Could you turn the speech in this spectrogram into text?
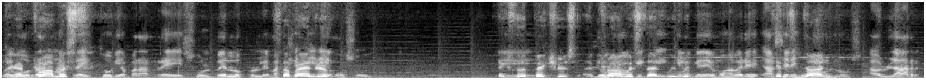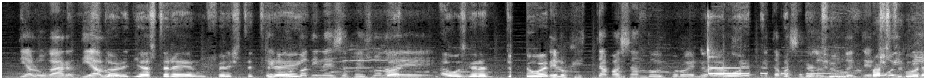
que borrar nuestra historia para resolver los problemas que tenemos hoy. Thanks for the pictures. I yo creo que, que, que lo que debemos hacer es unirnos, hablar, dialogar, diálogo. Yesterday and we finished it today, ¿Qué culpa tiene esa persona de, I was gonna do it, de lo que está pasando hoy por hoy, en que está pasando en el mundo entero? Hoy vi,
